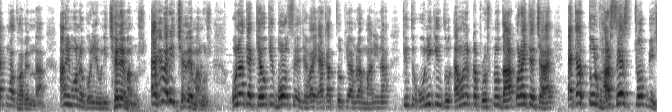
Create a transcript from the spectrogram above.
একমত হবেন না। আমি মনে করি উনি ছেলে মানুষ, একেবারেই ছেলে মানুষ। ওনাকে কেউ কি বলছে যে, ভাই, একাত্তরকে আমরা মানি না? কিন্তু উনি কিন্তু এমন একটা প্রশ্ন দাঁড় করাইতে চায়, একাত্তর ভার্সেস চব্বিশ।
